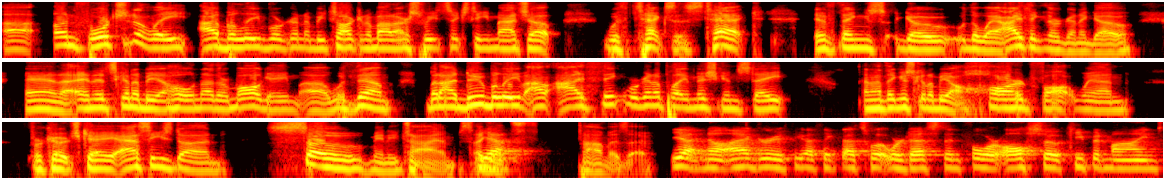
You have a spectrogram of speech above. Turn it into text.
uh, unfortunately, I believe we're going to be talking about our Sweet 16 matchup with Texas Tech if things go the way I think they're going to go. And, and it's going to be a whole nother ball game uh, with them. But I do believe I, I think we're going to play Michigan State, and I think it's going to be a hard fought win for Coach K, as he's done so many times against yeah. Tom Izzo. Yeah, no, I agree with you. I think that's what we're destined for. Also, keep in mind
